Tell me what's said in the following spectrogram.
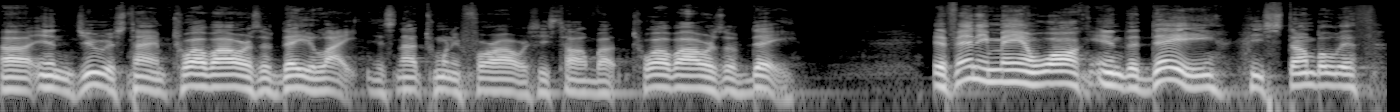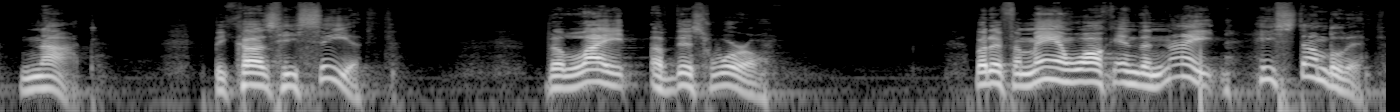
Uh, in Jewish time, 12 hours of daylight. It's not 24 hours. He's talking about 12 hours of day. If any man walk in the day, he stumbleth not, because he seeth the light of this world. But if a man walk in the night, he stumbleth.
